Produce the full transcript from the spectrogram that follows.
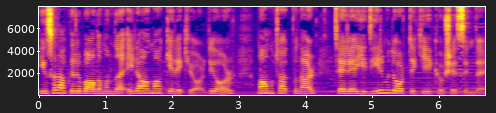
insan hakları bağlamında ele almak gerekiyor diyor Mahmut Akpınar TR724'deki köşesinde.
